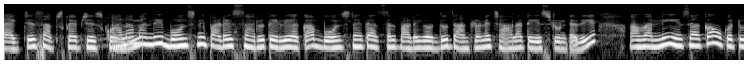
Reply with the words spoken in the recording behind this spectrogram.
లైక్ చేసి సబ్స్క్రైబ్ చేసుకోండి. చాలా మంది బోన్స్ని పడేస్తారు తెలియక. బోన్స్ని అయితే అస్సలు పడేయొద్దు దాంట్లోనే చాలా టేస్ట్ ఉంటుంది. అవన్నీ వేసాక ఒక టూ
